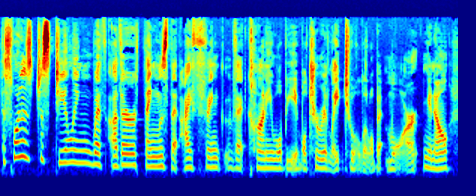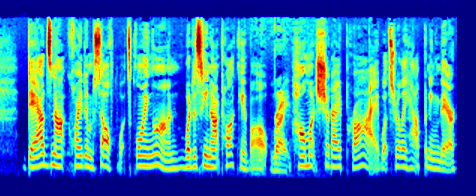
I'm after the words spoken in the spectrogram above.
this one is just dealing with other things that I think that Connie will be able to relate to a little bit more. You know, Dad's not quite himself. What's going on? What is he not talking about? Right. How much should I pry? What's really happening there?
